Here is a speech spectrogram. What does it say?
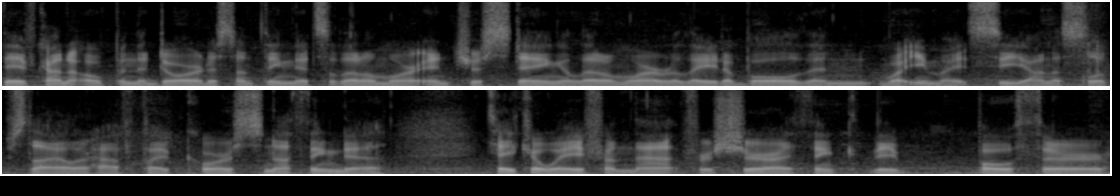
they've kind of opened the door to something that's a little more interesting, a little more relatable than what you might see on a slopestyle or halfpipe course. Nothing to take away from that for sure. I think they both are.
